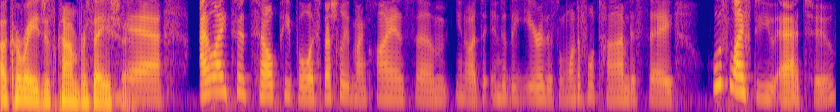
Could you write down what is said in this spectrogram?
a courageous conversation Yeah. I like to tell people, especially my clients, um, you know, at the end of the year, there's a wonderful time to say, whose life do you add to?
